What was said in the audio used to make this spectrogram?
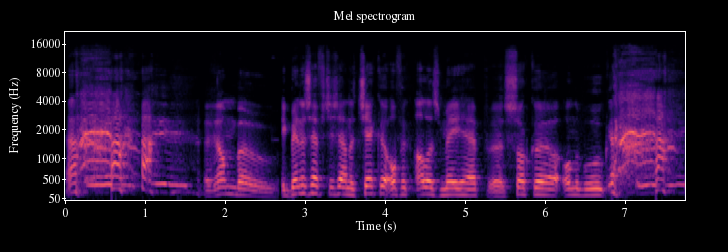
Rambo. Ik ben dus eventjes aan het checken of ik alles mee heb. Eh, sokken, onderbroek.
